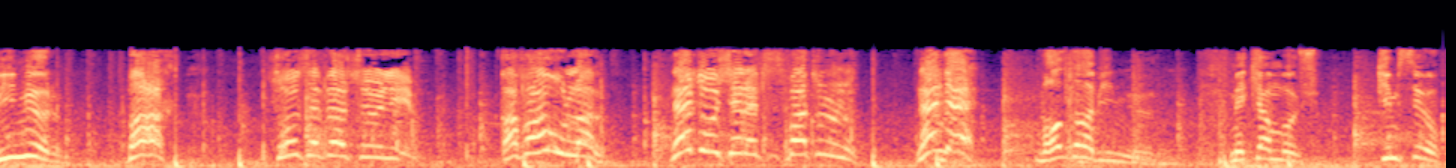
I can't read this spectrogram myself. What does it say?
Bilmiyorum. Bak. Son sefer söyleyeyim. Kafanı kullan. Nerede o şerefsiz patronun? Nerede? Vallahi bilmiyorum. Mekan boş. Kimse yok.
